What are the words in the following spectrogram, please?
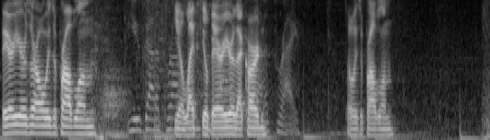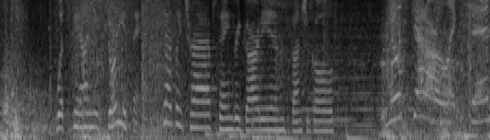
Barriers are always a problem. You've got a you know, problem, lifesteal barrier, that card. got a price. It's always a problem. What's behind the store, you think? Deadly traps, angry guardians, bunch of gold. We'll get our licks in!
